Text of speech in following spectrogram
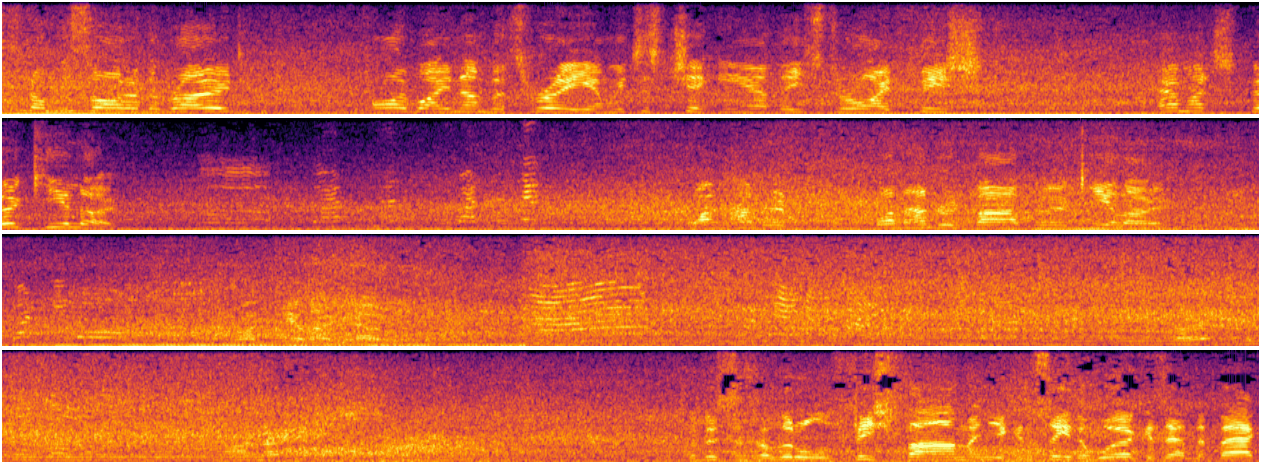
Just on the side of the road highway number three and we're just checking out these dried fish. How much per kilo? Uh, 100, 100 baht per kilo. One kilo. One kilo, yeah. So this is a little fish farm and you can see the workers at the back.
